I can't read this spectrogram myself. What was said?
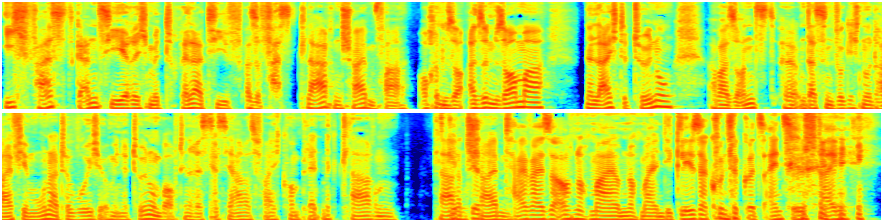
ich fast ganzjährig mit relativ, also fast klaren Scheiben fahre. Auch im, mhm. so also im Sommer eine leichte Tönung, aber sonst, äh, und das sind wirklich nur drei, vier Monate, wo ich irgendwie eine Tönung brauche. Den Rest ja. des Jahres fahre ich komplett mit klarem, klaren Scheiben. Ja teilweise auch nochmal, um nochmal in die Gläserkunde kurz einzusteigen.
